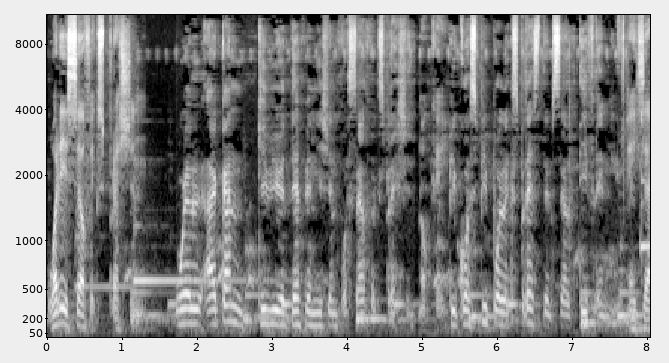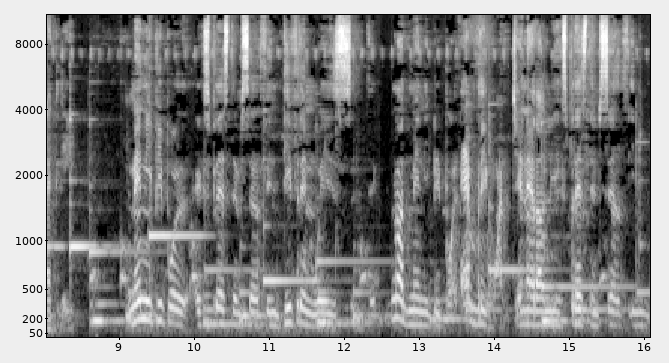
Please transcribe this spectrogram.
What is self-expression? Well, I can't give you a definition for self-expression Okay, because people express themselves differently. exactly. Many people express themselves in different ways. Not many people, everyone generally express themselves in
